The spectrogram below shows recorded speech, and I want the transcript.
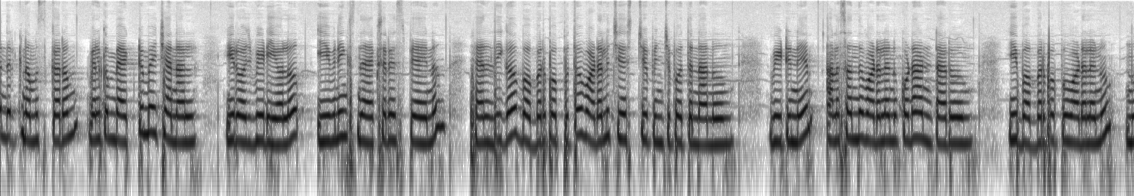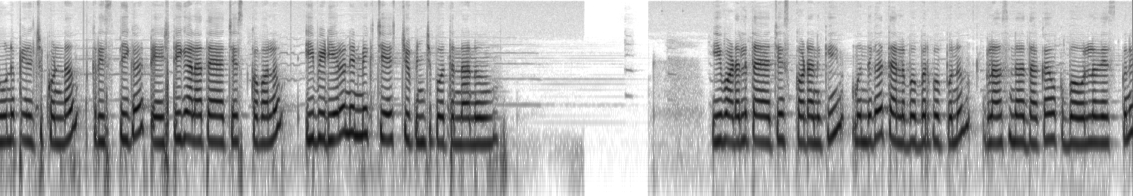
అందరికీ నమస్కారం. Welcome back to my channel ఈరోజు వీడియోలో ఈవినింగ్ స్నాక్స్ రెసిపీ అయిన హెల్తీగా బొబ్బరి పప్పుతో వడలు చేసి చూపించబోతున్నాను. వీటినే అలసంద వడలను కూడా అంటారు. ఈ బొబ్బరి పప్పు వడలను నూనె పీల్చకుండా క్రిస్పీగా టేస్టీగా ఎలా తయారు చేసుకోవాలో ఈ వీడియోలో నేను మీకు చేసి చూపించబోతున్నాను. ఈ వడలు తయారు చేసుకోవడానికి ముందుగా తెల్ల బొబ్బరి పప్పును గ్లాసున్నర దాకా ఒక బౌల్లో వేసుకుని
